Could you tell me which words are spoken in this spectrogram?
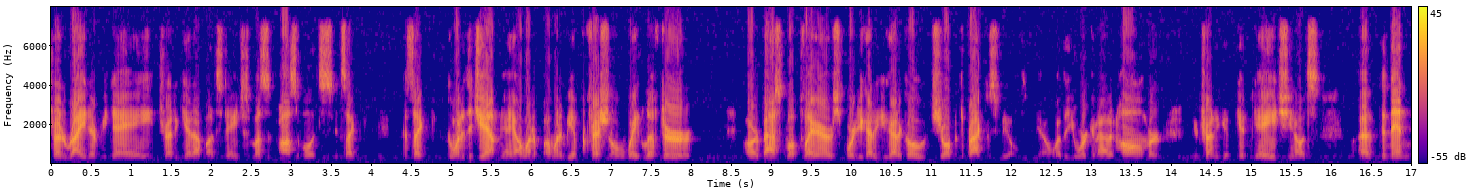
try to write every day, try to get up on stage as much as possible. It's it's like it's like going to the gym. Yeah, I want to I want to be a professional weightlifter or, or a basketball player or sport. You got to you got to go show up at the practice field. You know, whether you're working out at home or you're trying to get get engaged. You know, it's uh, and then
